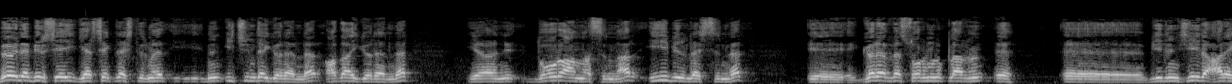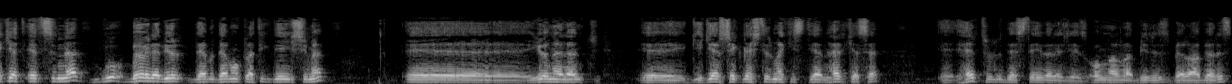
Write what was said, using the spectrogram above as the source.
Böyle bir şeyi gerçekleştirmenin içinde görenler, aday görenler yani doğru anlasınlar, iyi birleşsinler. e, görev ve sorumluluklarının e, e, bilinciyle hareket etsinler. Bu böyle bir de- demokratik değişime e, yönelen, e, gerçekleştirmek isteyen herkese e, her türlü desteği vereceğiz. Onlarla biriz, beraberiz.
